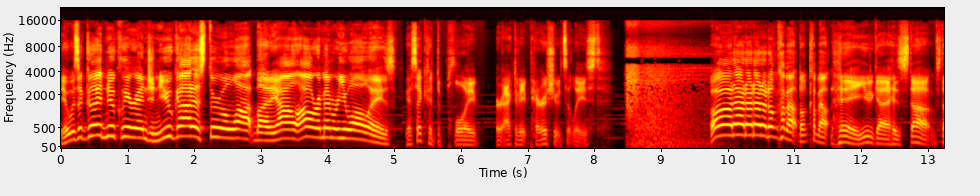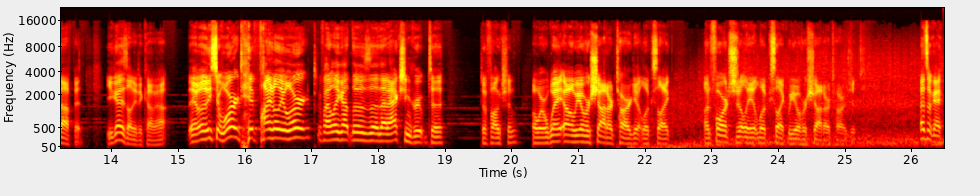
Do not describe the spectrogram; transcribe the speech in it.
It was a good nuclear engine. You got us through a lot, buddy. I'll, I'll remember you always. Guess I could deploy or activate parachutes at least. Oh, no, no, no, no, don't come out. Don't come out. Hey, you guys, stop, stop it. You guys don't need to come out. At least it worked. It finally worked. Finally got those uh, that action group to to function. Oh, we're way. Oh, we overshot our target. Looks like. Unfortunately, it looks like we overshot our target. That's okay.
